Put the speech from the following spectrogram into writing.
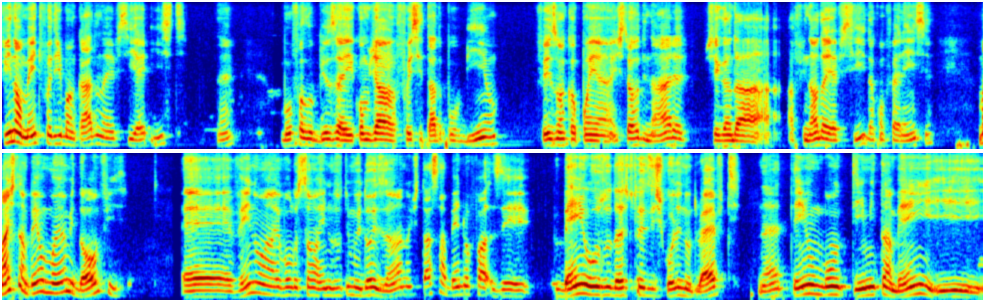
finalmente foi desbancado na UFC East, né? Buffalo Bills aí, como já foi citado por Binho, fez uma campanha extraordinária, chegando à, à final da UFC, da conferência. Mas também o Miami Dolphins é, vem numa evolução aí nos últimos dois anos, está sabendo fazer bem o uso das suas escolhas no draft, né? Tem um bom time também e,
